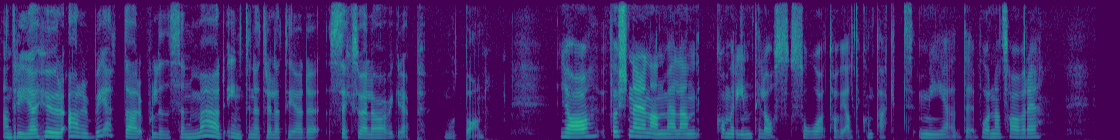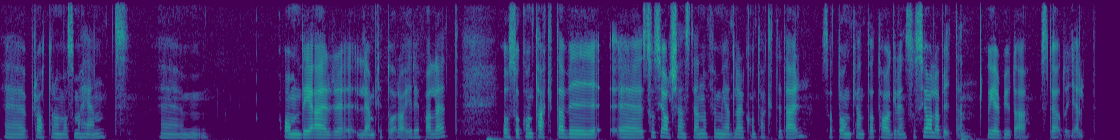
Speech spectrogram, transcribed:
Andrea, hur arbetar polisen med internetrelaterade sexuella övergrepp mot barn? Ja, först när en anmälan kommer in till oss så tar vi alltid kontakt med vårdnadshavare, eh, pratar om vad som har hänt, eh, om det är eh, lämpligt då, då, i det fallet. Och så kontaktar vi eh, socialtjänsten och förmedlar kontakter där så att de kan ta tag i den sociala biten och erbjuda stöd och hjälp.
